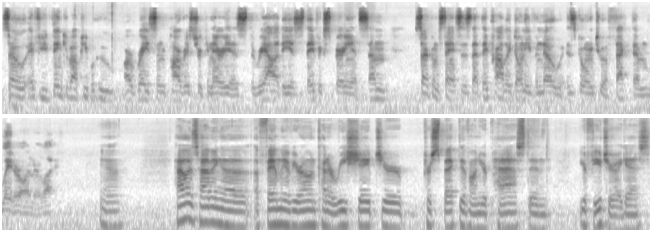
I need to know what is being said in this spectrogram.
So if you think about people who are raised in poverty stricken areas the reality is they've experienced some circumstances that they probably don't even know is going to affect them later on in their life. Yeah. How has having a, a family of your own kind of reshaped your perspective on your past and your future, I guess?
